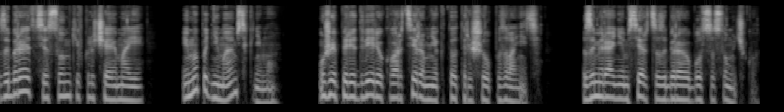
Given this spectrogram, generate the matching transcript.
забирает все сумки, включая мои, и мы поднимаемся к нему. Уже перед дверью квартиры мне кто-то решил позвонить. Замиранием сердца забираю у босса сумочку.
